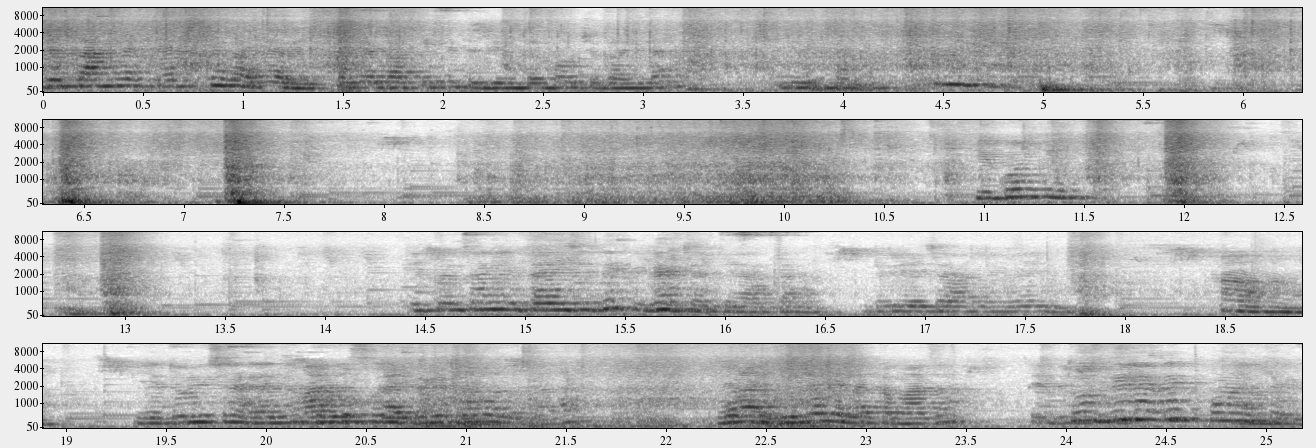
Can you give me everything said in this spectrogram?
जे चांगले आहे ठेवायला हवे यावेळेस सगळ्या बाकीचे ते देऊन टाका भाऊच्या बाईला देऊन टाका. ही कोणती? ही पण चांगली पाहिजे नाही घरच्या ते आता? दुर्याच्या आल्या नाही. हा हा या दोन्ही साड्या माझा आहे. होता ना कोणाला दिला गेला का माझा त्या तूच दिवशी दिला तरी.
